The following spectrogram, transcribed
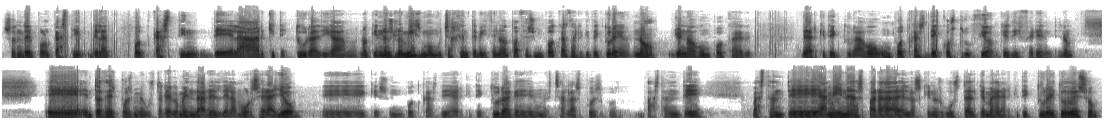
son del podcasting, de la podcasting de la arquitectura, digamos, ¿no? Que no es lo mismo. Mucha gente me dice, no, tú haces un podcast de arquitectura. Yo, no, yo no hago un podcast de arquitectura, hago un podcast de construcción, que es diferente, ¿no? Eh, entonces, pues me gustaría recomendar el del Amor será yo, eh, que es un podcast de arquitectura, que hay unas charlas pues, pues, bastante, bastante amenas para los que nos gusta el tema de la arquitectura y todo eso.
